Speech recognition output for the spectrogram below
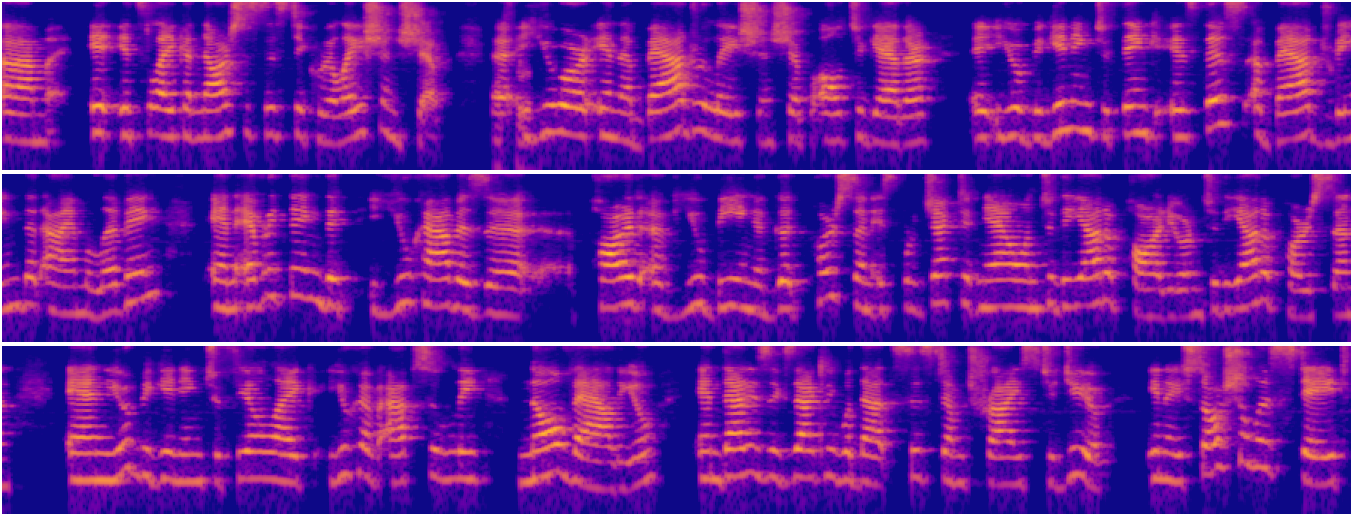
um, it, it's like a narcissistic relationship. Uh, you are in a bad relationship altogether. Uh, you're beginning to think is this a bad dream that i am living? And everything that you have as a part of you being a good person is projected now onto the other party or onto the other person and you're beginning to feel like you have absolutely no value and that is exactly what that system tries to do. In a socialist state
